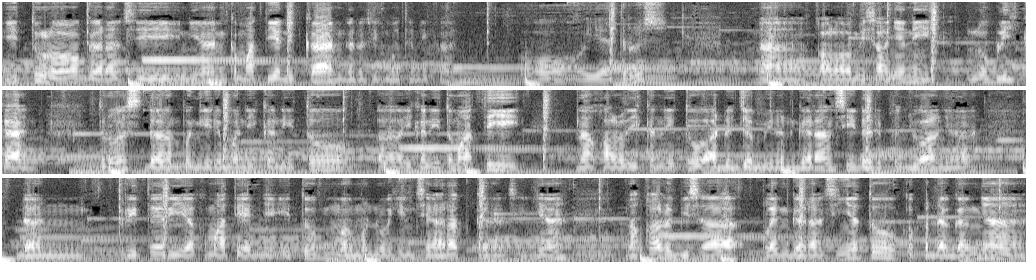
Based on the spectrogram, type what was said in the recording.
Itu loh, garansi inian kematian ikan, garansi kematian ikan. Oh, iya terus? Nah, kalau misalnya nih, lu beli ikan, terus dalam pengiriman ikan itu uh, ikan itu mati. Nah, kalau ikan itu ada jaminan garansi dari penjualnya dan kriteria kematiannya itu memenuhi syarat garansinya, maka lu bisa klaim garansinya tuh ke pedagangnya.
